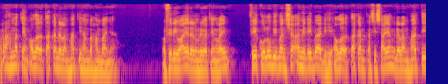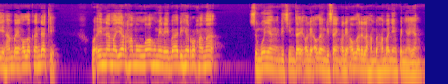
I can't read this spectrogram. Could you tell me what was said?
rahmat yang Allah letakkan dalam hati hamba-hambanya. Wa fi riwayat dalam riwayat yang lain, fi qulubi man syaa min ibadihi. Allah letakkan kasih sayang dalam hati hamba yang Allah kehendaki. Wa inna ma yarhamullahu min ibadihi ruhama. Sungguhnya yang dicintai oleh Allah, yang disayang oleh Allah adalah hamba-hambanya yang penyayang.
